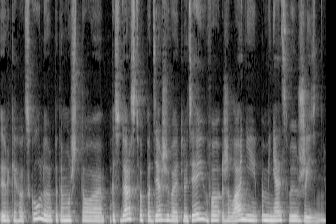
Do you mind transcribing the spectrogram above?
yrkeshögskolor, потому что государство поддерживает людей в желании поменять свою жизнь.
